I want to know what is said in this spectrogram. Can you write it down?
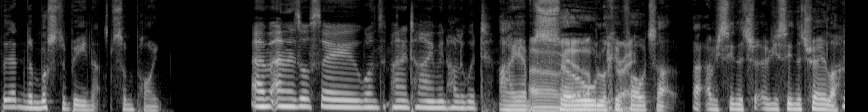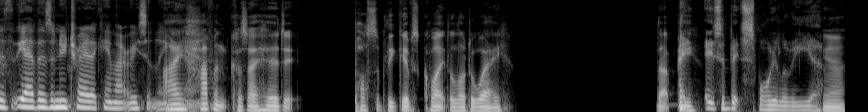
there, there must have been at some point. Um, and there's also Once Upon a Time in Hollywood. I am Oh, yeah, so that'll be looking great. forward to that. Uh, Have you seen the tra- Have you seen the trailer? There's, yeah, there's a new trailer came out recently. I haven't because I heard it possibly gives quite a lot away. That be it's a bit spoilery, yeah. yeah.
